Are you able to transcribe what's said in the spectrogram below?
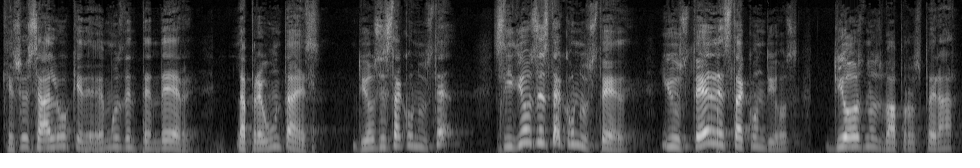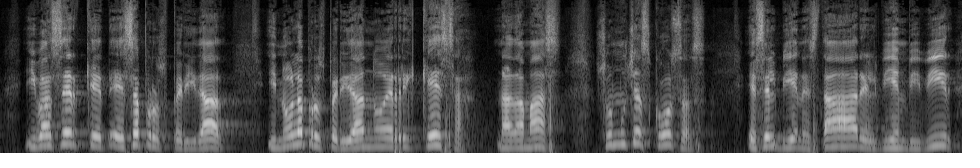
que eso es algo que debemos de entender. La pregunta es, ¿Dios está con usted? Si Dios está con usted y usted está con Dios, Dios nos va a prosperar. Y va a hacer que esa prosperidad, y no la prosperidad no es riqueza, nada más. Son muchas cosas. Es el bienestar, el bien vivir.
